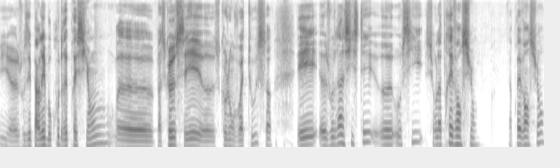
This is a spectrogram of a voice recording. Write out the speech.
Euh, je vous ai parlé beaucoup de répression, euh, parce que c'est euh, ce que l'on voit tous. Et je voudrais insister aussi sur la prévention. La prévention,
